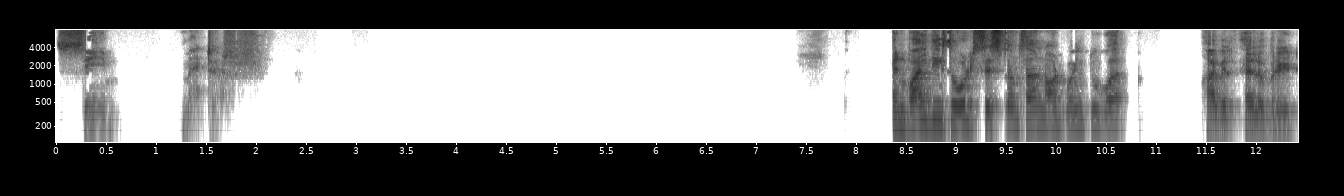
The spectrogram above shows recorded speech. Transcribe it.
same matter. And why these old systems are not going to work? I will elaborate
